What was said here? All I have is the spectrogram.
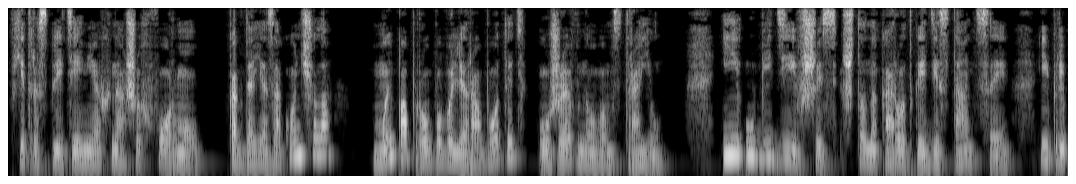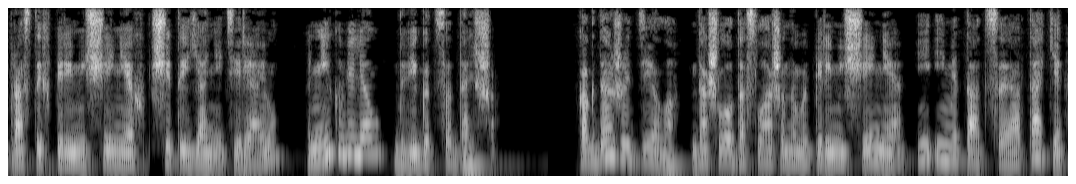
в хитросплетениях наших формул. Когда я закончила, мы попробовали работать уже в новом строю. И, убедившись, что на короткой дистанции и при простых перемещениях щиты я не теряю, Ник велел двигаться дальше. Когда же дело дошло до слаженного перемещения и имитации атаки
